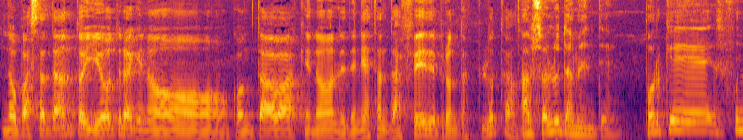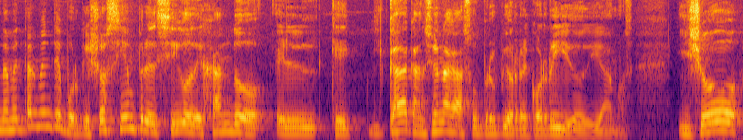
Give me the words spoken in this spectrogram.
no pasa tanto y otra que no contabas, que no le tenías tanta fe, de pronto explota. Absolutamente. Porque, fundamentalmente porque yo siempre sigo dejando el, que cada canción haga su propio recorrido, digamos. Y yo,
